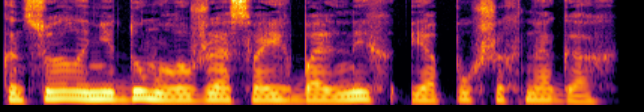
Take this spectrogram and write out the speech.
Консуэла не думала уже о своих больных и опухших ногах.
